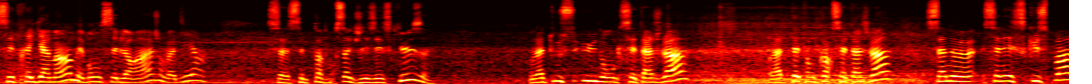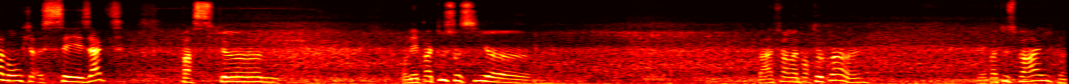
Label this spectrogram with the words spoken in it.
c'est très gamin, mais bon, c'est de leur âge, on va dire. C'est pas pour ça que je les excuse. On a tous eu donc cet âge-là. On a peut-être encore cet âge-là. Ça ne, ça n'excuse pas donc ces actes parce que on n'est pas tous aussi euh, bah, à faire n'importe quoi. On n'est pas tous pareils. Quoi.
